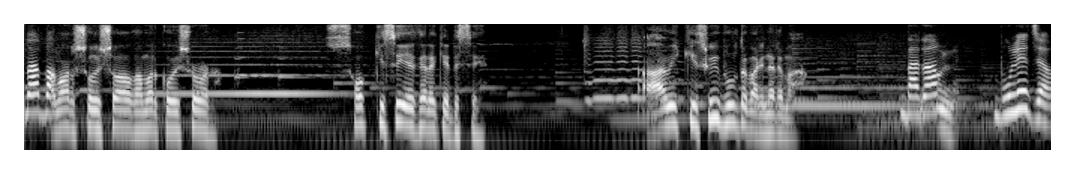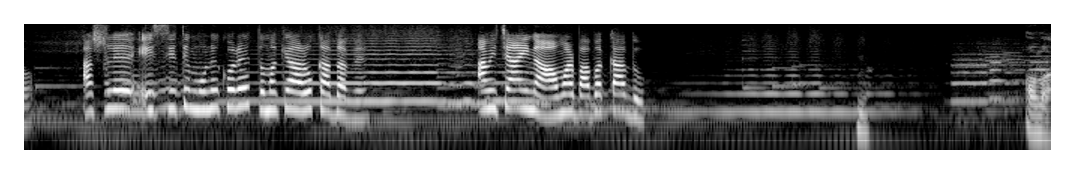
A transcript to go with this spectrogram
বাবা। আমার শৈশব আমার কৈশোর সব কিছুই এখানে কেটেছে। আমি কিছুই ভুলতে পারি না রে মা। বাবা ভুলে যাও। আসলে এই স্মৃতি মনে করে তোমাকে আরও কাঁদাবে। আমি চাই না আমার বাবা কাঁদুক। অমা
